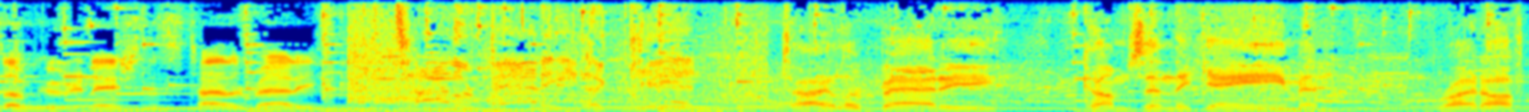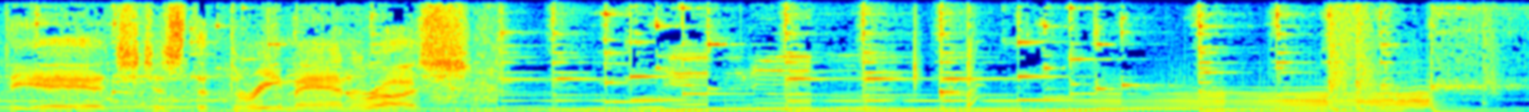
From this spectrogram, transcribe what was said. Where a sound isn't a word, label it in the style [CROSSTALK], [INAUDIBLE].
What's up, Cougar Nation? This is Tyler Batty. Tyler Batty again. Tyler Batty comes in the game and right off the edge, just the three man rush.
